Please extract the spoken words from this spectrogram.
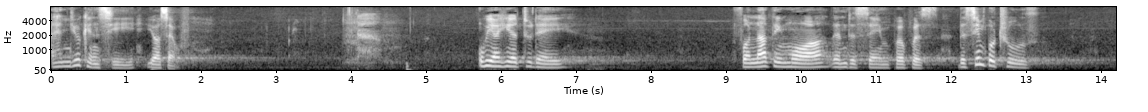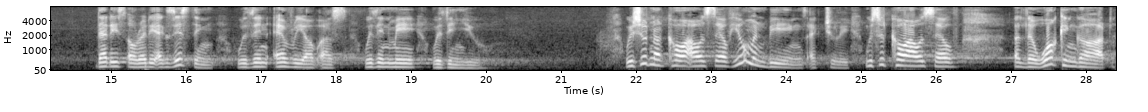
and you can see yourself. We are here today for nothing more than the same purpose, the simple truth that is already existing within every of us, within me, within you. We should not call ourselves human beings, actually. We should call ourselves uh, the walking God,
